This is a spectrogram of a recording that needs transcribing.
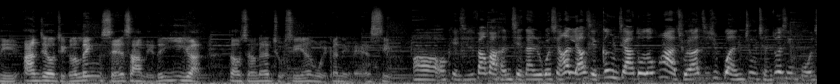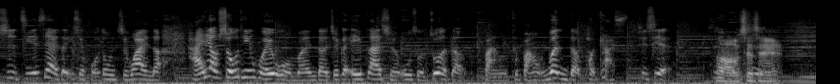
你按照这个 link 写上你的意愿，到时候呢，主持人会跟你联系。哦，OK，其实方法很简单。如果想要了解更加多的话，除了继续关注陈作新博士接下来的一些活动之外呢，还要收听回我们的这个 A Plus 人物所做的访访问的 Podcast。谢谢。好，谢谢。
